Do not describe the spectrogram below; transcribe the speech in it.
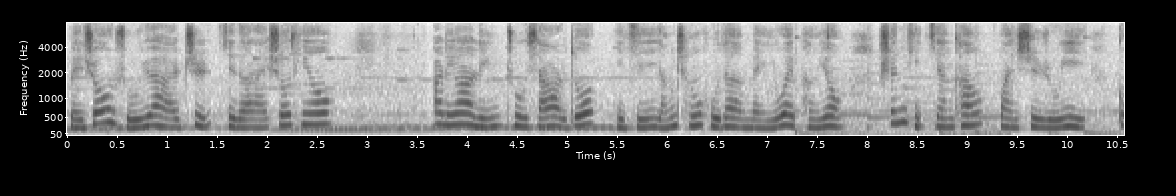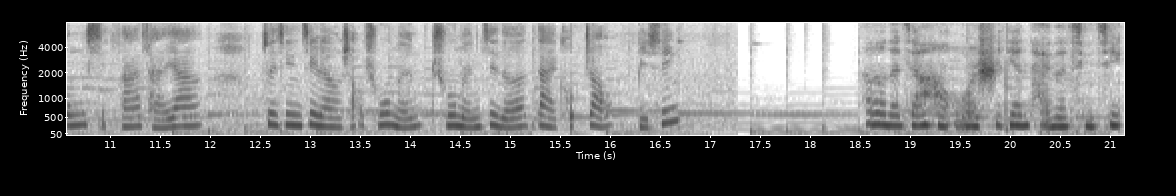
每周如约而至，记得来收听哦。二零二零，祝小耳朵以及阳澄湖的每一位朋友身体健康，万事如意，恭喜发财呀！最近尽量少出门，出门记得戴口罩。比心。Hello，大家好，我是电台的晴晴，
